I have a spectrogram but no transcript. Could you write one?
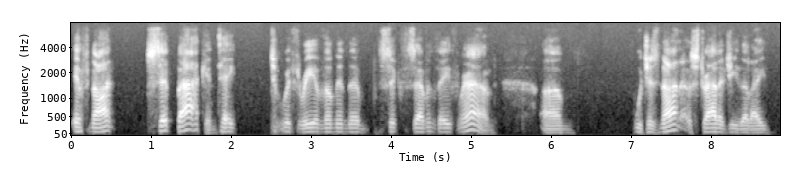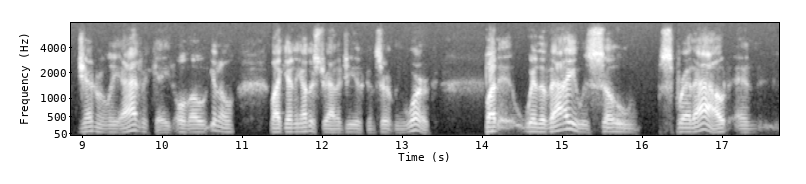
If not, sit back and take two or three of them in the sixth, seventh, eighth round, um, which is not a strategy that I generally advocate. Although you know, like any other strategy, it can certainly work. But where the value is so spread out and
